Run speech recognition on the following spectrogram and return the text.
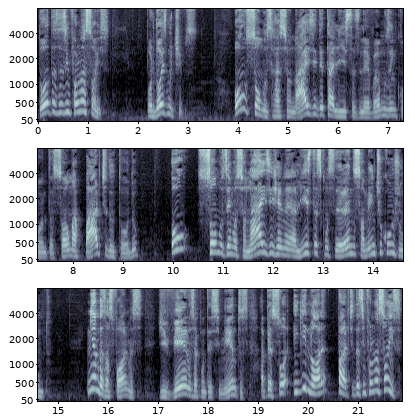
todas as informações, por dois motivos. Ou somos racionais e detalhistas e levamos em conta só uma parte do todo, ou somos emocionais e generalistas considerando somente o conjunto. Em ambas as formas de ver os acontecimentos, a pessoa ignora parte das informações,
